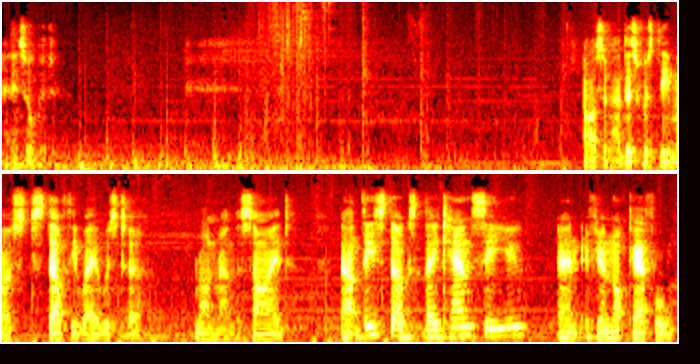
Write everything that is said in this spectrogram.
and it's all good. I also found this was the most stealthy way, was to run around the side. Now, these thugs, they can see you, and if you're not careful,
